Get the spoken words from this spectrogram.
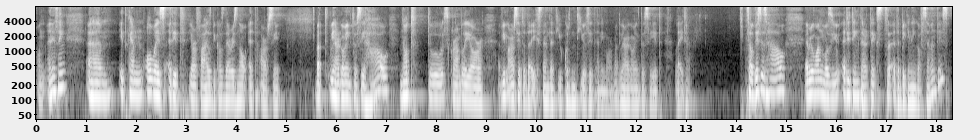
on anything, um, it can always edit your files because there is no rc. But we are going to see how not to scramble your vimrc to the extent that you couldn't use it anymore. But we are going to see it later. So this is how everyone was editing their text at the beginning of 70s.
